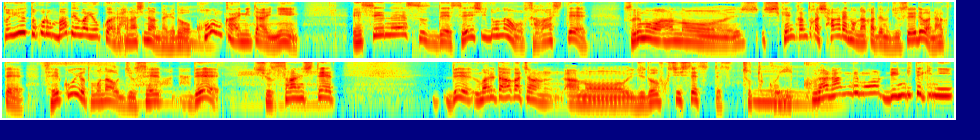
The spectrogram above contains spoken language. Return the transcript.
というところまではよくある話なんだけど、今回みたいに SNS で精子ドナーを探して、それもあの試験管とかシャーレの中での受精ではなくて性行為を伴う受精で出産してで生まれた赤ちゃんあの児童福祉施設ってちょっとこれいくらなんでも倫理的に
